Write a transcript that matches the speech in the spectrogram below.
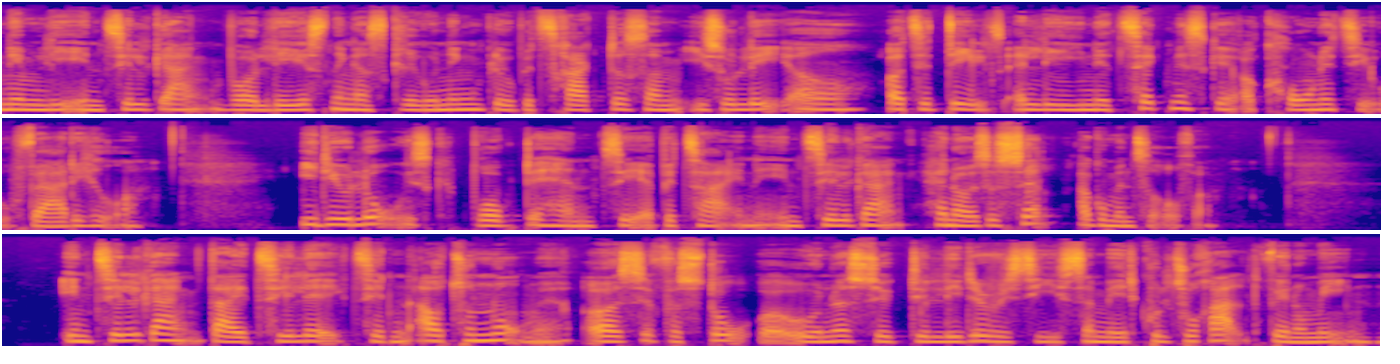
nemlig en tilgang, hvor læsning og skrivning blev betragtet som isolerede og til dels alene tekniske og kognitive færdigheder. Ideologisk brugte han til at betegne en tilgang, han også selv argumenterede for. En tilgang, der i tillæg til den autonome også forstod og undersøgte literacy som et kulturelt fænomen,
